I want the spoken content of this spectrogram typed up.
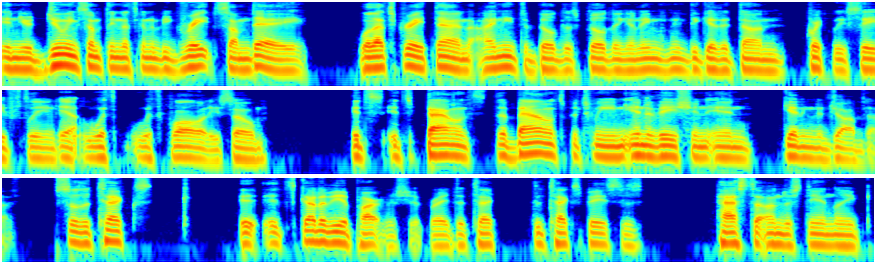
And you're doing something that's going to be great someday, well, that's great. Then I need to build this building, and I need to get it done quickly, safely, and Yeah. with with quality. So it's it's balance the balance between innovation and getting the job done. So the tech's it, it's got to be a partnership, right? The tech the tech space is has to understand like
